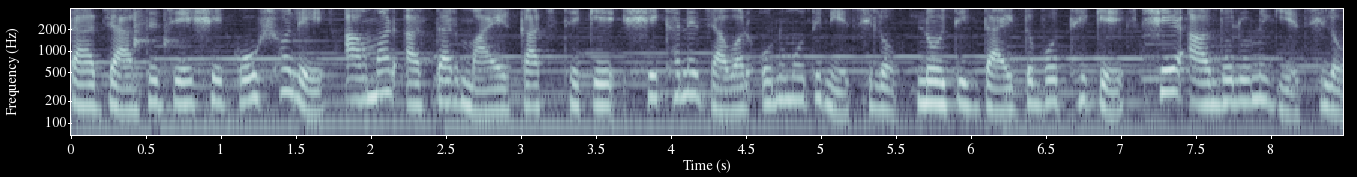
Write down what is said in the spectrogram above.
তা জানতে চেয়ে সে কৌশলে আমার আর তার মায়ের কাছ থেকে সেখানে যাওয়ার অনুমতি নিয়েছিল। নৈতিক দায়িত্ববোধ থেকে সে আন্দোলনে গিয়েছিল।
